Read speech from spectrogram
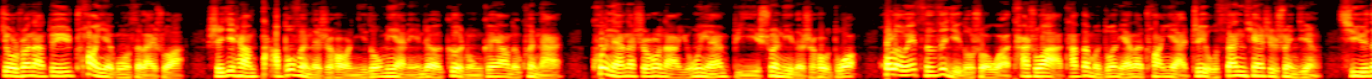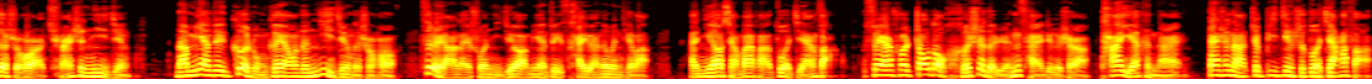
就是说呢，对于创业公司来说，实际上大部分的时候你都面临着各种各样的困难，困难的时候呢，永远比顺利的时候多。霍洛维茨自己都说过，他说啊，他这么多年的创业，只有三天是顺境，其余的时候啊全是逆境。那面对各种各样的逆境的时候，自然来说你就要面对裁员的问题了。啊，你要想办法做减法。虽然说招到合适的人才这个事儿啊，它也很难，但是呢，这毕竟是做加法。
